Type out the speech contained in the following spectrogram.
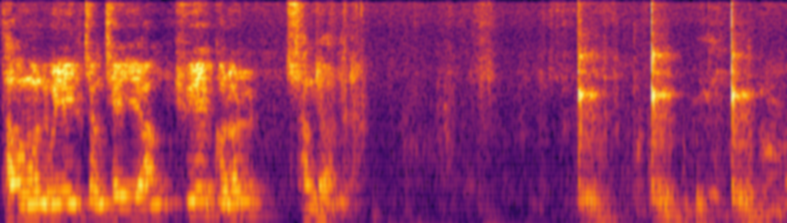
다음은 의회 일정 제2항 휴회권을 상정합니다. Thank you.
